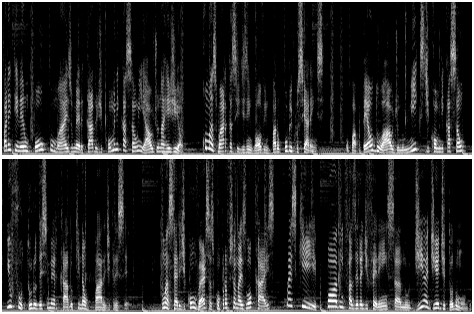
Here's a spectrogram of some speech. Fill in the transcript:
para entender um pouco mais o mercado de comunicação e áudio na região. Como as marcas se desenvolvem para o público cearense, o papel do áudio no mix de comunicação e o futuro desse mercado que não para de crescer. Uma série de conversas com profissionais locais, mas que podem fazer a diferença no dia a dia de todo mundo.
